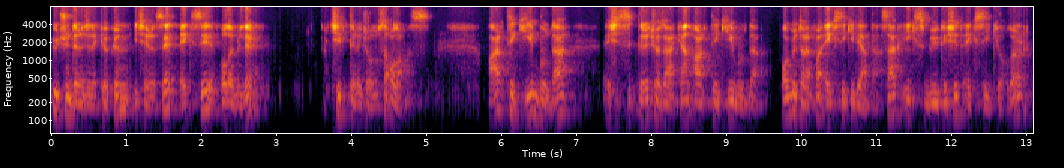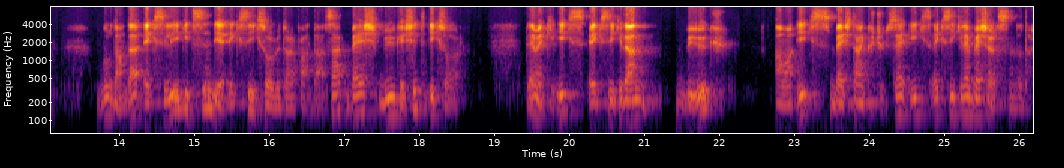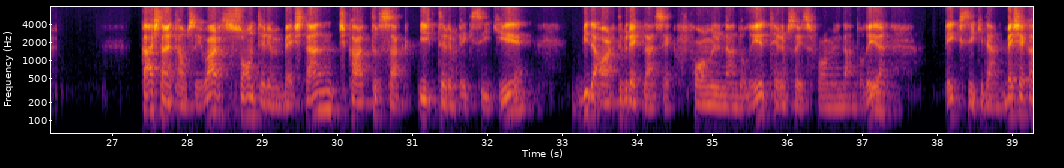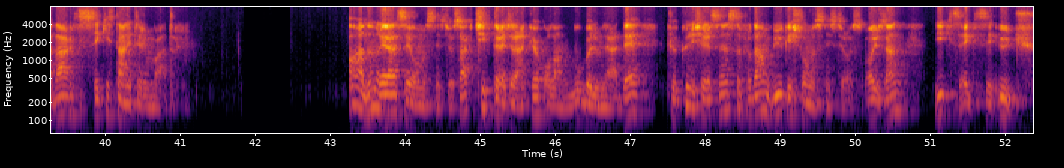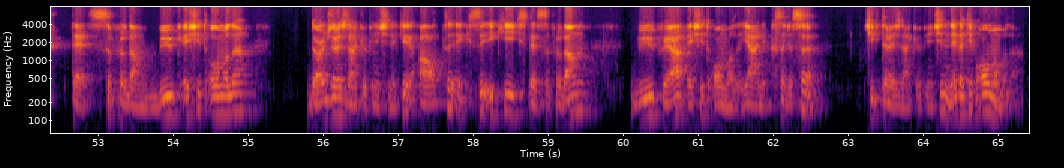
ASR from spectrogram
Üçüncü derecede kökün içerisi eksi olabilir. Çift derece olursa olamaz. Artı 2'yi burada eşitsizlikleri çözerken artı 2'yi burada o bir tarafa eksi 2 diye atarsak x büyük eşit eksi 2 olur. Buradan da eksiliği gitsin diye eksi x tarafa atarsak 5 büyük eşit x olur. Demek ki x eksi 2'den büyük ama x 5'ten küçükse x eksi 2 ile 5 arasındadır. Kaç tane tam sayı var? Son terim 5'ten çıkartırsak ilk terim eksi 2. Bir de artı 1 eklersek formülünden dolayı, terim sayısı formülünden dolayı eksi 2'den 5'e kadar 8 tane terim vardır. A'nın reel sayı olmasını istiyorsak çift dereceden kök olan bu bölümlerde kökün içerisinin sıfırdan büyük eşit olmasını istiyoruz. O yüzden x eksi 3 de sıfırdan büyük eşit olmalı. Dördüncü dereceden kökün içindeki 6 eksi 2x de sıfırdan büyük veya eşit olmalı. Yani kısacası çift dereceden kökün için negatif olmamalı.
